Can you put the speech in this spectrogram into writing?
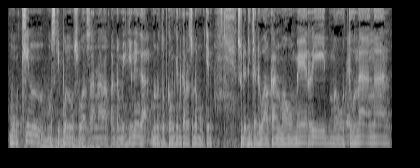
mungkin meskipun suasana pandemi gini nggak menutup kemungkinan karena sudah mungkin sudah dijadwalkan mau married, mau tunangan,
